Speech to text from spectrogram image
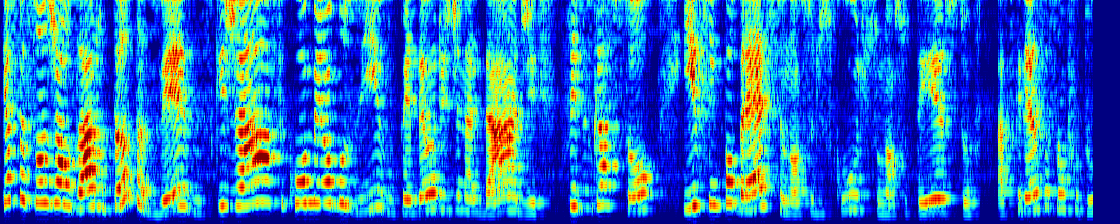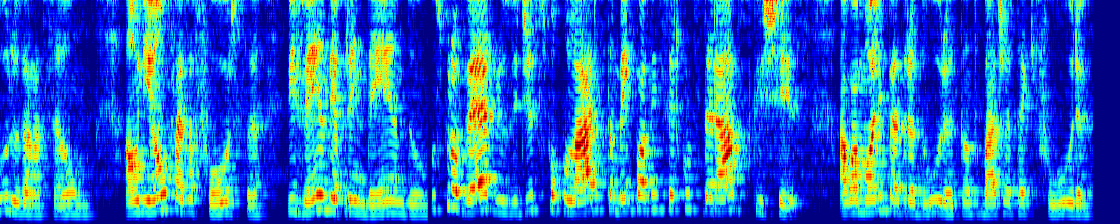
que as pessoas já usaram tantas vezes que já ficou meio abusivo, perdeu a originalidade, se desgastou. E isso empobrece o nosso discurso, o nosso texto. As crianças são o futuro da nação. A união faz a força, vivendo e aprendendo. Os provérbios e ditos populares também podem ser considerados clichês. Água mole em pedra dura, tanto bate até que fura.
